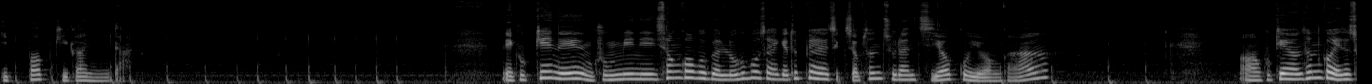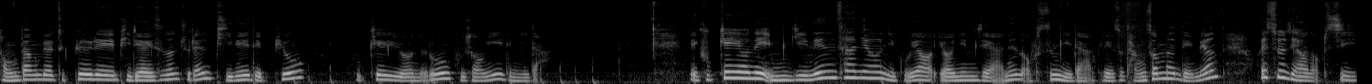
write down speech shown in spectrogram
입법기관입니다. 네, 국회는 국민이 선거구별로 후보자에게 투표하여 직접 선출한 지역구 의원과 어, 국회의원 선거에서 정당별 득표율에 비례해서 선출한 비례대표 국회의원으로 구성이 됩니다. 네, 국회의원의 임기는 4년이고요. 연임 제한은 없습니다. 그래서 당선만 되면 횟수 제한 없이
